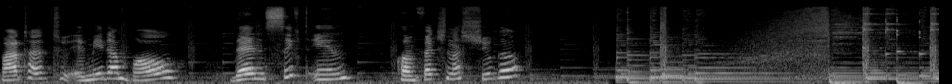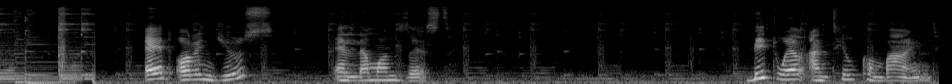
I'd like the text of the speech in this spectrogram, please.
butter to a medium bowl, then sift in confectioner's sugar, Add orange juice and lemon zest. Beat well until combined.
